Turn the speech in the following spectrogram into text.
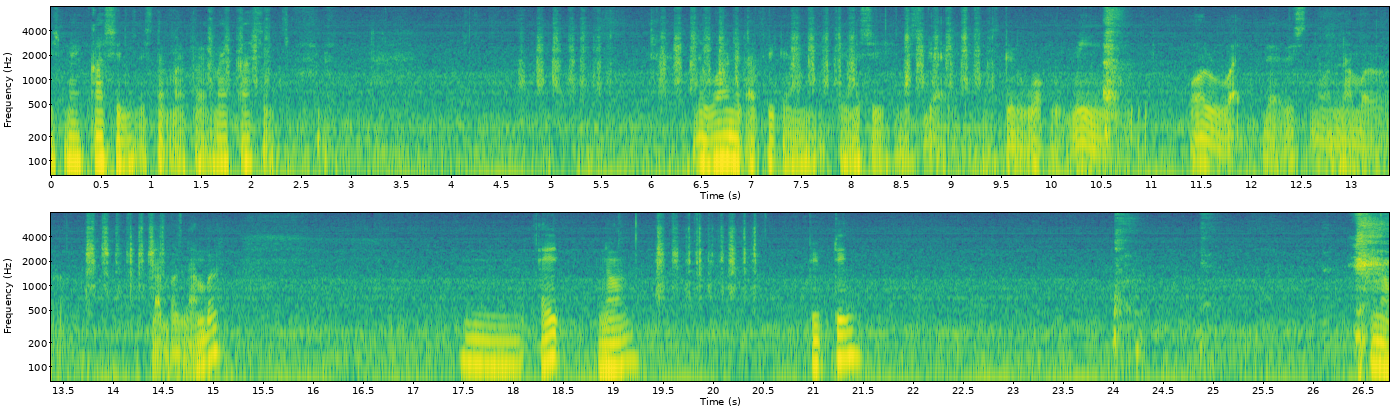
It's my cousin, it's not my friend, my cousin. the one that African Tennessee this guy. Is gonna walk with me. All right there is no number double number. Mm, 8 no 15 no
